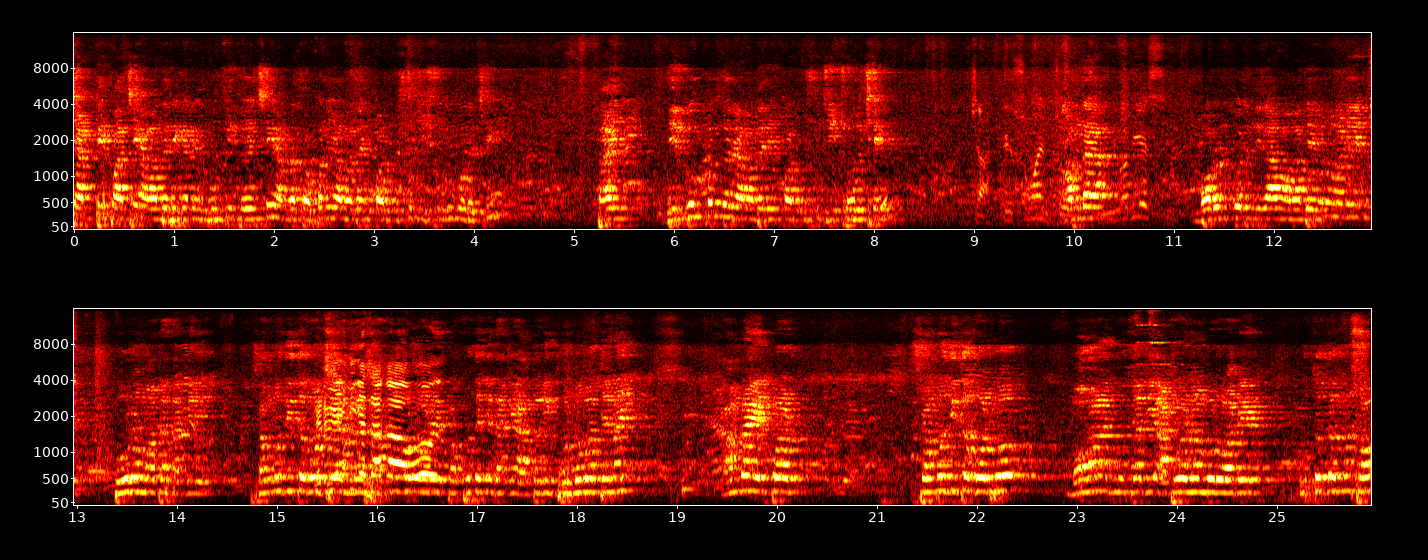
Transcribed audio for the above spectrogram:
চারটে পাঁচে আমাদের এখানে উপস্থিত হয়েছে। আমরা তখনই আমাদের কর্মসূচি শুরু করেছি। তাই দীর্ঘক্ষণ ধরে আমাদের এই কর্মসূচি চলছে। আমরা- বরণ করে নিলাম আমাদের পৌরমাতা তাকে সম্বোধিত করছে। পক্ষ থেকে তাকে আন্তরিক ধন্যবাদ জানাই। আমরা এরপর সম্বোধিত করব মহারাজ মুখার্জি আঠেরো নম্বর ওয়ার্ডের উত্তরতম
